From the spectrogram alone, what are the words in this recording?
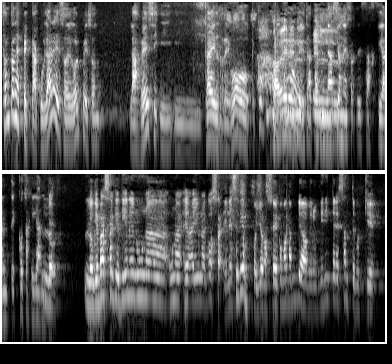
son tan espectaculares o de golpe son las ves y, cae el reboque. ¿Cómo, a ver, esta terminación de esas gigantes, cosas gigantes? Lo, que pasa es que tienen una, una, eh, hay una cosa, en ese tiempo, yo no sé cómo ha cambiado, pero es bien interesante porque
